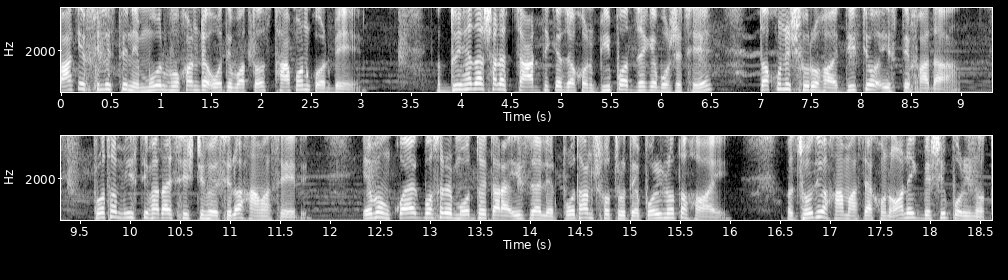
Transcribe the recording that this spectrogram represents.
বাকি ফিলিস্তিনি মূল ভূখণ্ডে অধিপত্য স্থাপন করবে। দুই হাজার সালের চার দিকে যখন বিপদ জেগে বসেছে, তখনই শুরু হয় দ্বিতীয় ইস্তিফাদা। প্রথম ইস্তিফাদায় সৃষ্টি হয়েছিল হামাসের, এবং কয়েক বছরের মধ্যেই তারা ইসরায়েলের প্রধান শত্রুতে পরিণত হয়। যদিও হামাস এখন অনেক বেশি পরিণত,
